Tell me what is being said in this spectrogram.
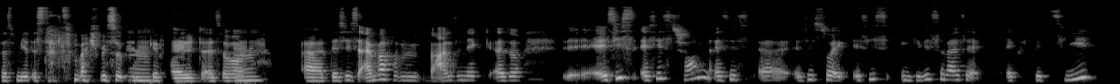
dass mir das dann zum Beispiel so gut mhm. gefällt. Also mhm. äh, das ist einfach wahnsinnig, also es ist, es ist schon, es ist, äh, es ist so, es ist in gewisser Weise explizit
